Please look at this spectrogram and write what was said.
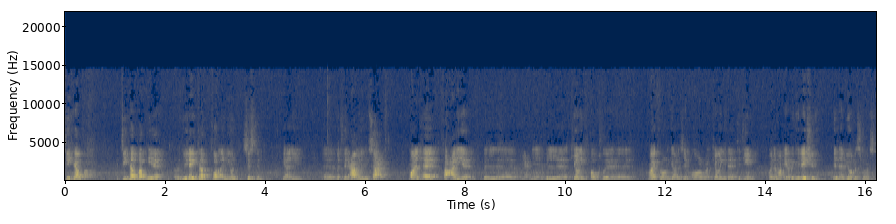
T helper ال T helper هي regulator for immune system يعني مثل العامل المساعد ما لها فعالية بال يعني بال killing of microorganism أو killing the antigen وإنما هي regulation لل immune response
